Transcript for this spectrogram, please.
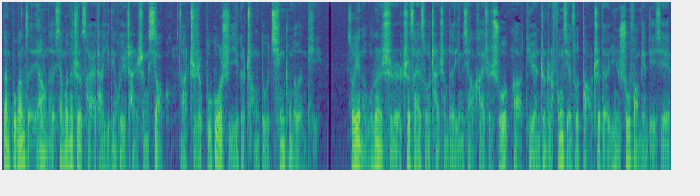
但不管怎样的相关的制裁，它一定会产生效果。啊，只不过是一个程度轻重的问题，所以呢，无论是制裁所产生的影响，还是说啊地缘政治风险所导致的运输方面的一些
